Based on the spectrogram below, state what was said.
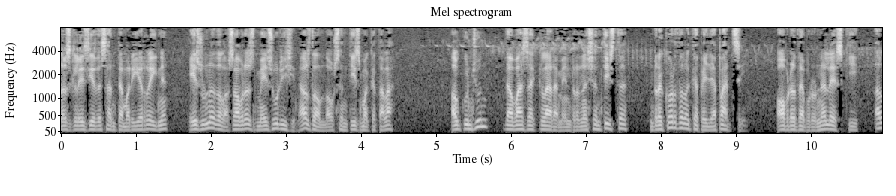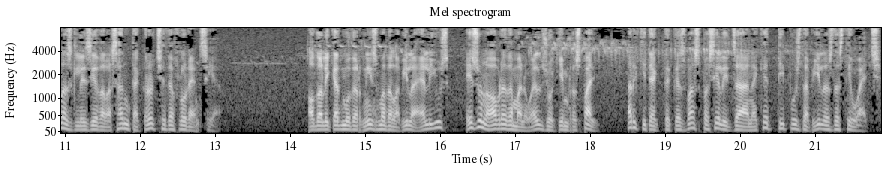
L'església de Santa Maria Reina és una de les obres més originals del noucentisme català. El conjunt, de base clarament renaixentista, recorda la capella Pazzi, obra de Brunelleschi a l'església de la Santa Croce de Florència. El delicat modernisme de la Vila Helios és una obra de Manuel Joaquim Raspall, arquitecte que es va especialitzar en aquest tipus de viles d'estiueig.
